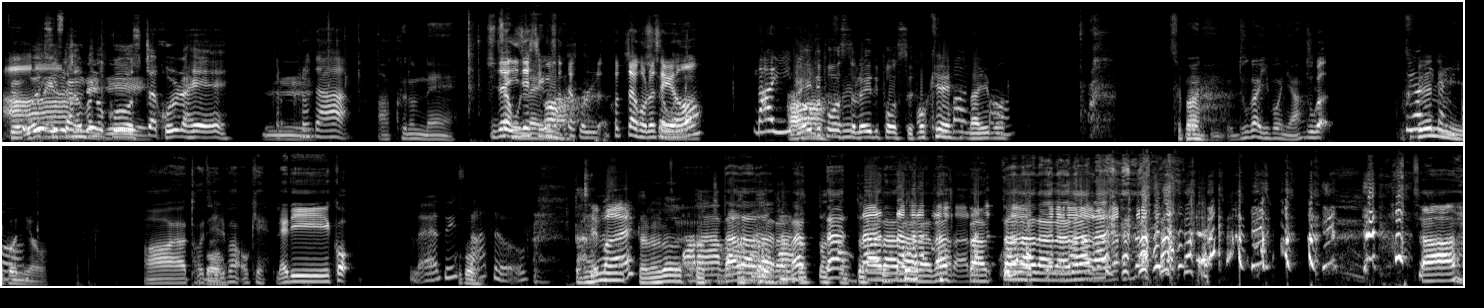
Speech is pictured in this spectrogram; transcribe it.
아, 그 일단 적어놓고 되지. 숫자 고르라 해. 그, 음, 그러 자. 아, 그렇네. 이제 숫자 이제 올라요. 지금 아. 숫자 고르 숫자 고르세요. 나 이번. 아, 레이디 포스트, 그래. 레이디 포스트. 오케이 나 이번. 2번. 제발. 뭐, 누가 2번이야? 누가 이번. 2번이요. 아, 더지 뭐. 1번. 오케이. 레디 고. 레디 그거. 스타트. 제발. 따라라, 따라라라라, 따라라라라, 따라라라라. 자,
